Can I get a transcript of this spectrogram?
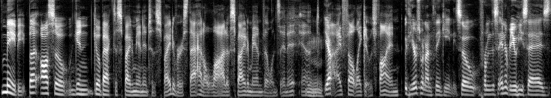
maybe, but also again, go back to Spider-Man into the Spider-Verse. That had a lot of Spider-Man villains in it, and mm-hmm. yeah, I felt like it was fine. Here's what I'm thinking. So from this interview, he says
